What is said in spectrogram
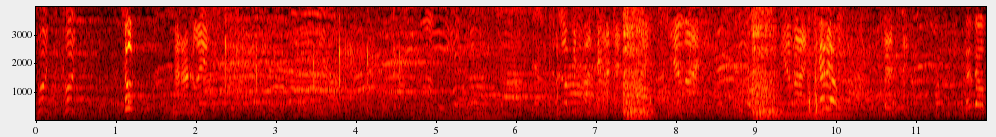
出出出！加油！Stand up！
